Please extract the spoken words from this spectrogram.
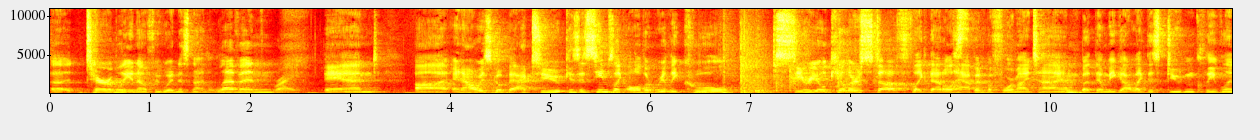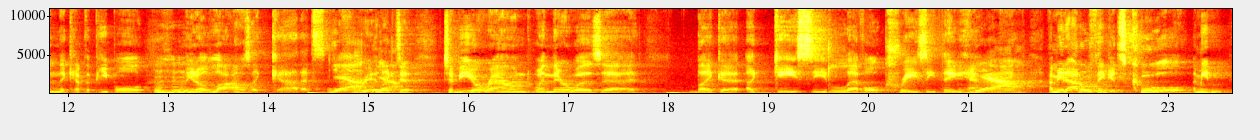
uh, terribly enough, we witnessed 9/11, Right. And uh, and I always go back to because it seems like all the really cool serial killer stuff like that'll happen before my time, but then we got like this dude in Cleveland that kept the people, you know, lo- I was like, God, that's Mm-hmm. Yeah, really- yeah. like to to be around when there was a like a, a Gacy level crazy thing happening. Yeah. I mean, I don't think it's cool. I mean,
